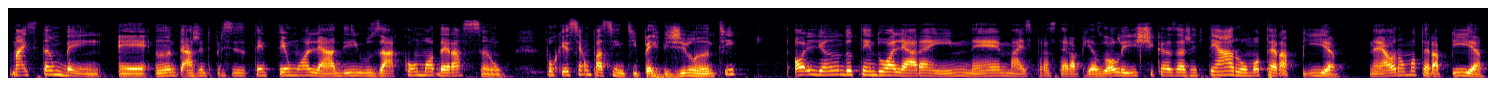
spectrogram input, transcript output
Mas também é, a gente precisa ter uma olhada e usar com moderação. Porque se é um paciente hipervigilante, olhando, tendo olhar aí, né, mais para as terapias holísticas, a gente tem a aromoterapia. Né? A aromoterapia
